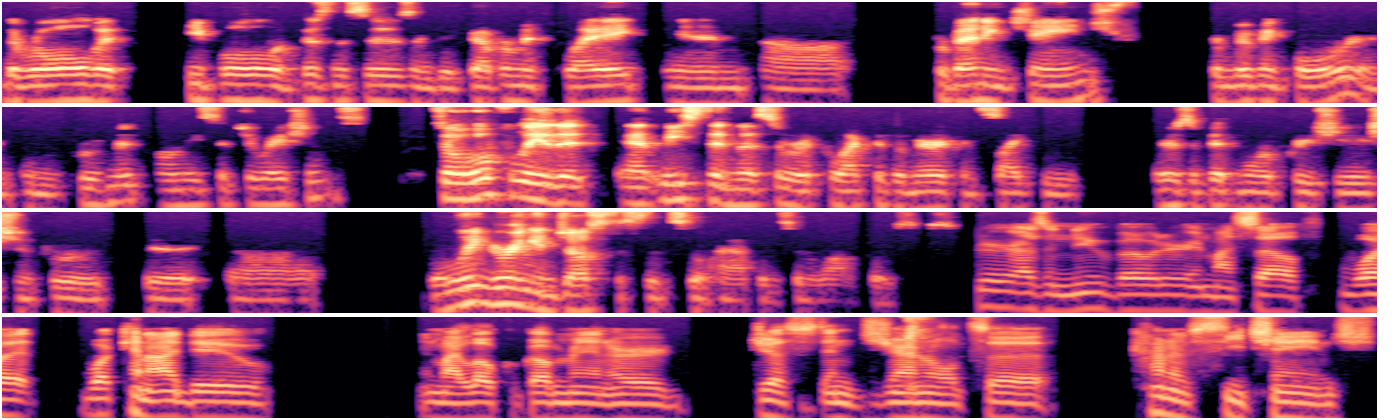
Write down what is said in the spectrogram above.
the role that people and businesses and good government play in uh, preventing change from moving forward and, and, improvement on these situations. So hopefully that at least in the sort of collective American psyche, there's a bit more appreciation for the, uh, the lingering injustice that still happens in a lot of places. As a new voter and myself, what what can I do in my local government or just in general to kind of see change?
